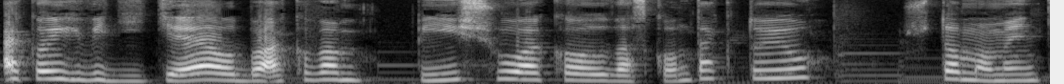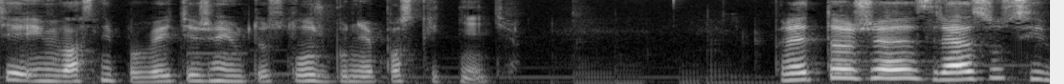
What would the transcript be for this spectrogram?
ako ich vidíte, alebo ako vám píšu, ako vás kontaktujú, v tom momente im vlastne poviete, že im tú službu neposkytnete. Pretože zrazu si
